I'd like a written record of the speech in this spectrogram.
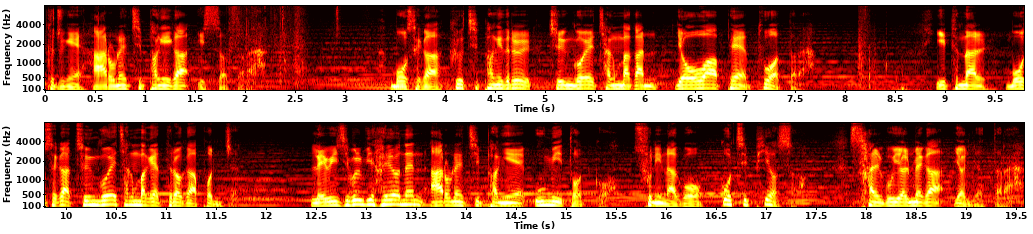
그 중에 아론의 지팡이가 있었더라. 모세가 그 지팡이들을 증거의 장막안 여호와 앞에 두었더라. 이튿날 모세가 증거의 장막에 들어가 본즉 레위 집을 위하여 낸 아론의 지팡이에 움이 돋고 순이 나고 꽃이 피어서 살구 열매가 열렸더라.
